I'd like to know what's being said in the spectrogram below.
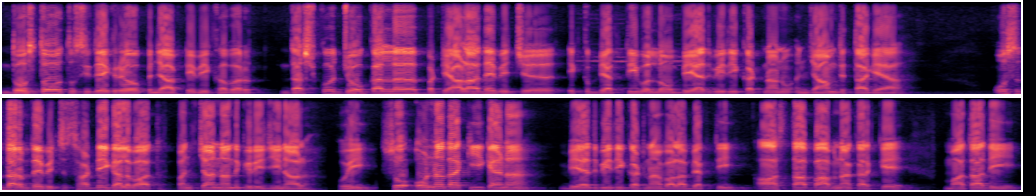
ਦੋਸਤੋ, ਤੁਸੀਂ ਦੇਖ ਰਹੇ ਹੋ ਪੰਜਾਬ ਟੀਵੀ ਖਬਰ। ਦਰਸ਼ਕੋ, ਜੋ ਕੱਲ ਪਟਿਆਲਾ ਦੇ ਵਿੱਚ ਇੱਕ ਵਿਅਕਤੀ ਵੱਲੋਂ ਬੇਅਦਬੀ ਦੀ ਘਟਨਾ ਨੂੰ ਅੰਜਾਮ ਦਿੱਤਾ ਗਿਆ, ਉਸ ਦਰਬ ਦੇ ਵਿੱਚ ਸਾਡੀ ਗੱਲਬਾਤ ਪੰਚਾਨੰਦ ਗਿਰੀ ਜੀ ਨਾਲ ਹੋਈ। ਸੋ, ਉਹਨਾਂ ਦਾ ਕੀ ਕਹਿਣਾ? ਬੇਅਦਬੀ ਦੀ ਘਟਨਾ ਵਾਲਾ ਵਿਅਕਤੀ ਆਸਥਾ ਭਾਵਨਾ ਕਰਕੇ ਮਾਤਾ ਦੀ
